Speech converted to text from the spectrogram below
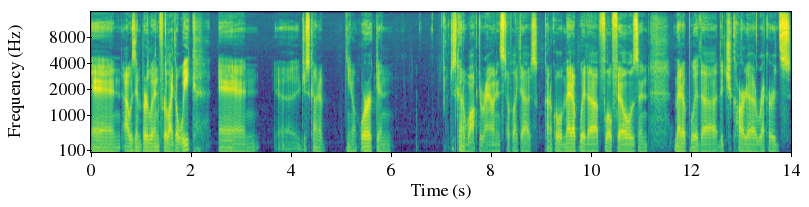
and I was in Berlin for like a week, and uh, just kind of you know worked and just kind of walked around and stuff like that. It was kind of cool. Met up with uh, Flofilz and met up with uh, the Jakarta Records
